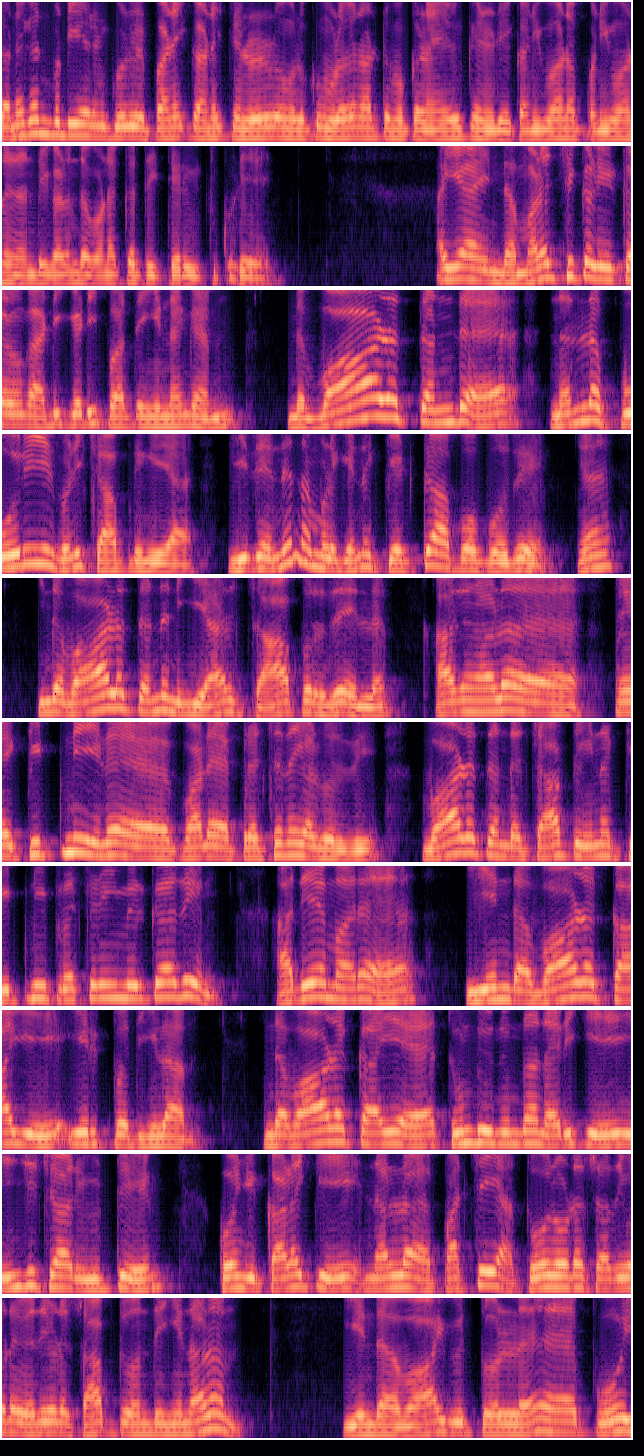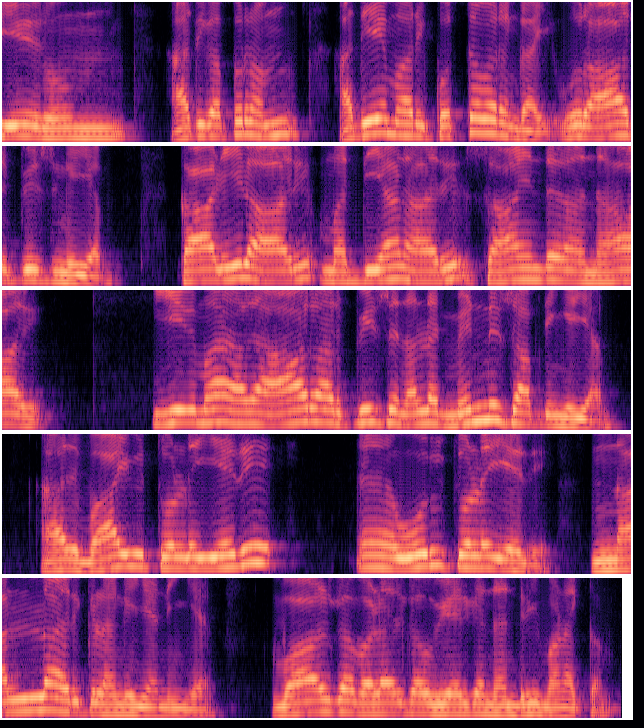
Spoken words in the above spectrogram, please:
கனகன்பட்டியாரின் கோயில் பணிக்கு அனைத்து நிறுவனங்களுக்கும் உலக நாட்டு மக்கள் அனைவருக்கும் என்னுடைய கனிவான பணிவான நன்றி கலந்த வணக்கத்தை தெரிவித்துக் கொள்கிறேன். ஐயா இந்த மலச்சிக்கல் இருக்கிறவங்க அடிக்கடி பார்த்தீங்கன்னாங்க இந்த வாழைத்தண்டை நல்ல பொரியல் பண்ணி சாப்பிடுங்கய்யா இது என்ன நம்மளுக்கு என்ன கெட்டா போக போகுது இந்த வாழைத்தண்டை நீங்கள் யாரும் சாப்பிட்றதே இல்லை. அதனால் கிட்னியில் பல பிரச்சனைகள் வருது. வாழைத்தண்டை சாப்பிட்டீங்கன்னா கிட்னி பிரச்சனையும் இருக்காது. அதே மாதிரி இந்த வாழைக்காய் இருக்கு பார்த்தீங்களா? இந்த வாழைக்காயை துண்டு துண்டாக நறுக்கி இஞ்சி சாறு விட்டு கொஞ்சம் கலக்கி நல்லா பச்சையாக தோலோட சதையோட விதையோட சாப்பிட்டு வந்தீங்கனாலும் இந்த வாய்வு தொல்லை போயிடும் அதுக்கப்புறம் அதே மாதிரி கொத்தவரங்காய் ஒரு ஆறு பீஸுங்க ஐயா காலையில் ஆறு மத்தியானம் ஆறு சாயந்தரம் ஆறு. இது மாதிரி அது ஆறு ஆறு பீஸை நல்லா மென்று சாப்பிடுங்க ஐயா. அது வாயு தொல்லை ஏது? ஒரு தொல்லை ஏது? நல்லா இருக்கலாங்க ஐயா நீங்கள் வாழ்க வளர்க உயர்க நன்றி வணக்கம்.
